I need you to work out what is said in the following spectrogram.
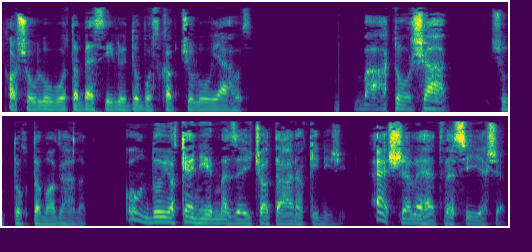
Hasonló volt a beszélő doboz kapcsolójához. – Bátorság! – suttogta magának. – Gondolja a kenyérmezei csatára, Kinizsi! Ez se lehet veszélyesebb!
